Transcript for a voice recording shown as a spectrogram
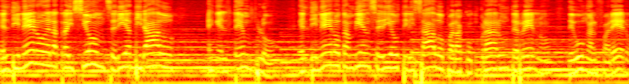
el dinero de la traición sería tirado en el templo, el dinero también sería utilizado para comprar un terreno de un alfarero.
